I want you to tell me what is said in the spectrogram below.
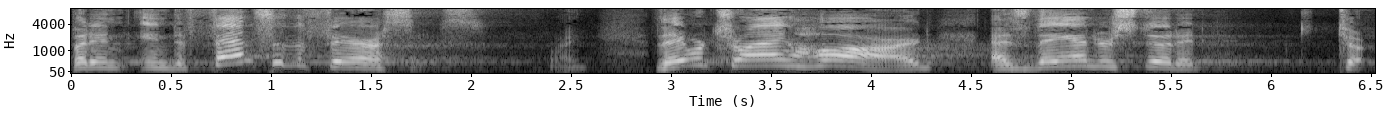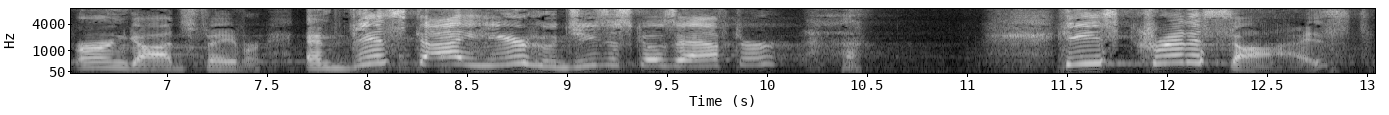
But in, in defense of the Pharisees, right, they were trying hard as they understood it to earn God's favor. And this guy here who Jesus goes after, he's criticized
